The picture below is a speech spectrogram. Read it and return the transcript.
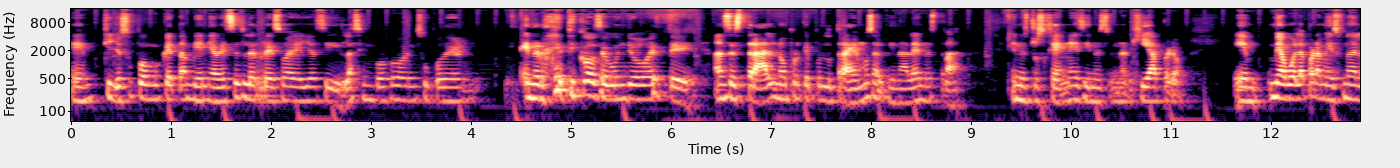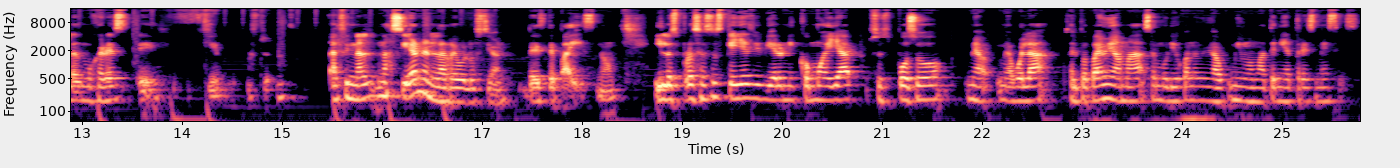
eh, que yo supongo que también, y a veces les rezo a ellas y las invoco en su poder energético, según yo, este, ancestral, ¿no? Porque pues lo traemos al final en, nuestra, en nuestros genes y nuestra energía, pero eh, mi abuela para mí es una de las mujeres eh, que al final nacieron en la revolución de este país, ¿no? Y los procesos que ellas vivieron y cómo ella, su esposo, mi, abuela, o el papá de mi mamá se murió cuando mi, mamá tenía tres meses.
